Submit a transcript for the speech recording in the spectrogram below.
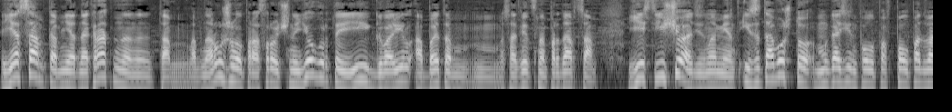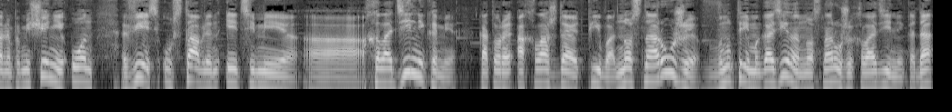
Я сам там неоднократно э, там, обнаруживал просроченные йогурты и говорил об этом, соответственно, продавцам. Есть еще один момент. Из-за того, что магазин полу- в полуподвальном помещении, он весь уставлен этими э, холодильниками, которые охлаждают пиво, но снаружи, внутри магазина, но снаружи холодильника, да,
